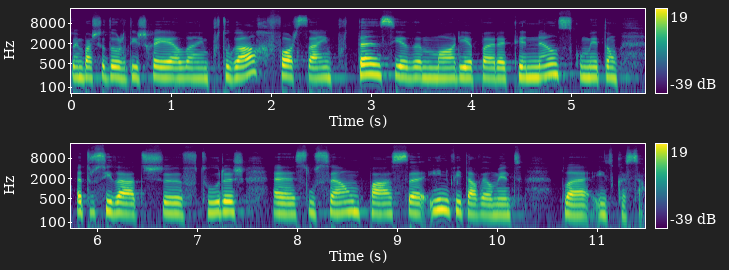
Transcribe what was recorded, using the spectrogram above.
o embaixador de Israel em Portugal reforça a importância da memória para que não se cometam atrocidades eh, futuras. A solução passa inevitavelmente pela educação.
